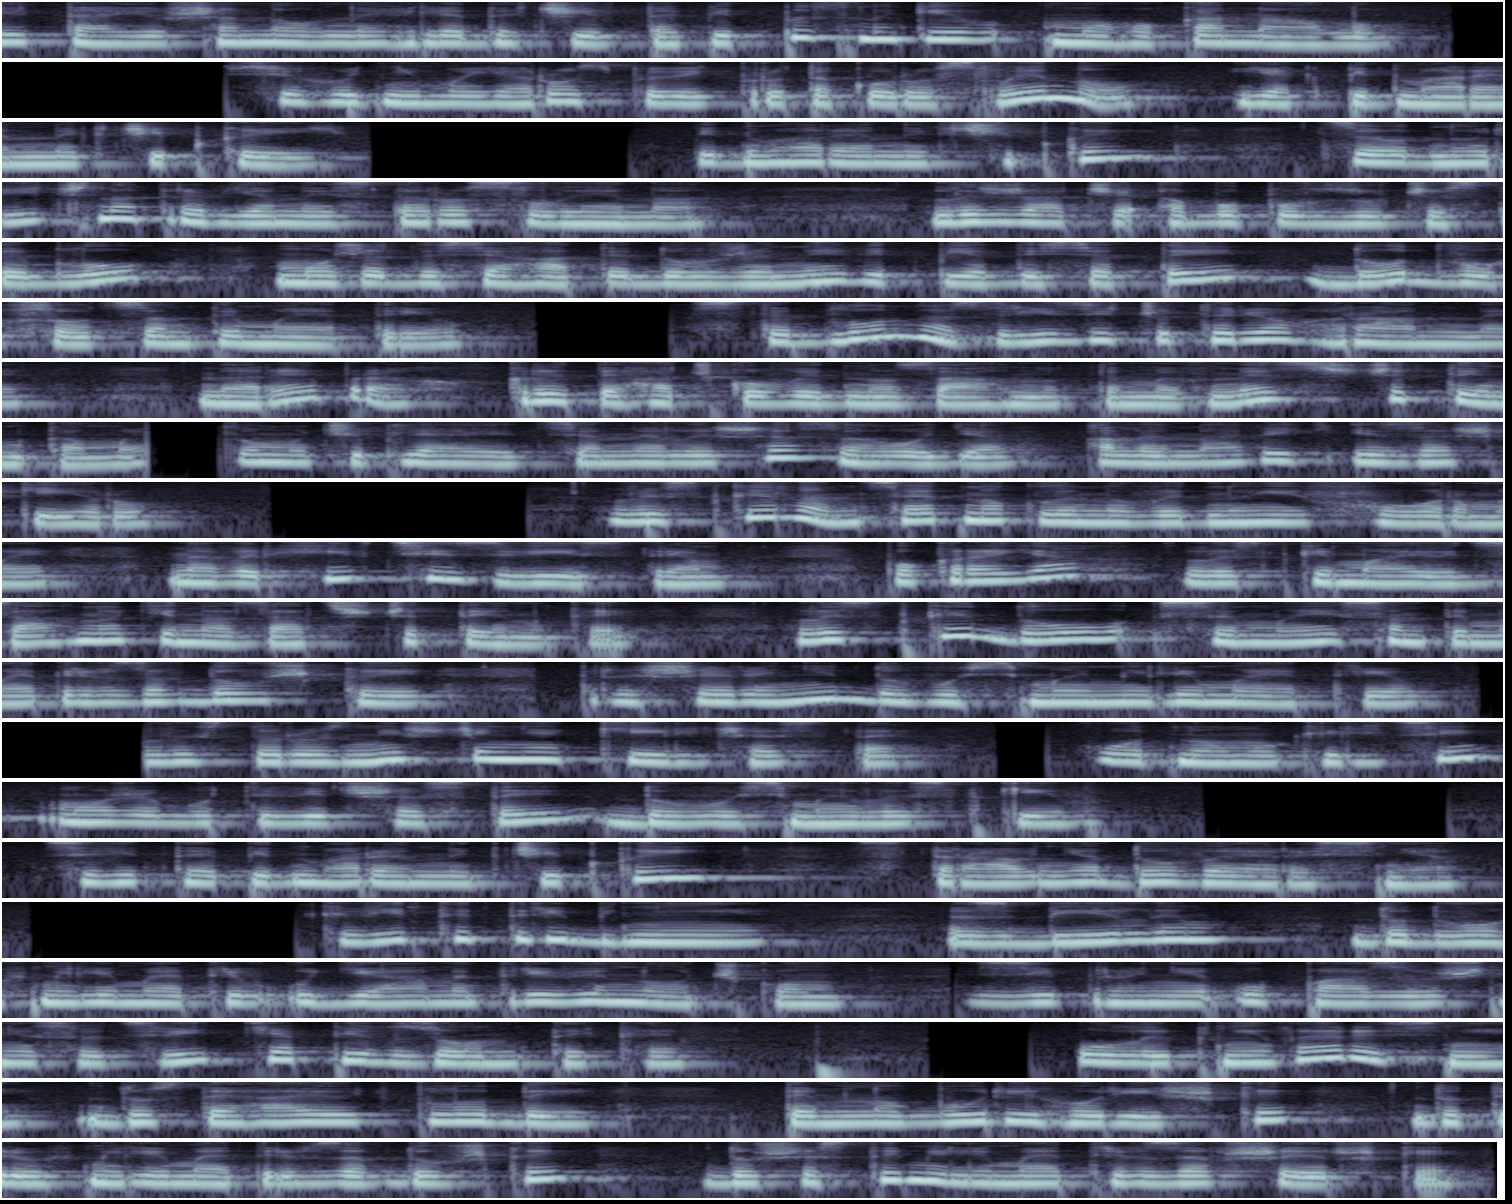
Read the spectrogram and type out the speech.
Вітаю шановних глядачів та підписників мого каналу. Сьогодні моя розповідь про таку рослину, як підмаренник чіпкий. Підмаренник чіпкий це однорічна трав'яниста рослина. Лежаче або повзуче стебло може досягати довжини від 50 до 200 см. Стебло на зрізі чотирьохгранне, на ребрах вкрите гачковидно загнутими вниз щетинками, тому чіпляється не лише за одяг, але навіть і за шкіру. Листки ланцетно-клиновидної форми, на верхівці з вістрям. По краях листки мають загнуті назад щетинки. Листки до 7 см завдовжки, при ширині до 8 мм. Листорозміщення кільчасте. У одному кільці може бути від 6 до 8 листків. Цвіте підмаренник чіпкий з травня до вересня. Квіти дрібні, з білим до 2 мм у діаметрі віночком, зібрані у пазушні соцвіття півзонтики. У липні-вересні достигають плоди, темнобурі горішки до 3 мм завдовжки до 6 мм завширшки.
